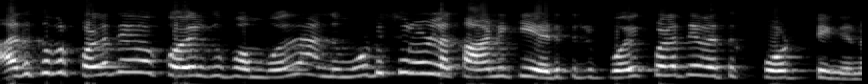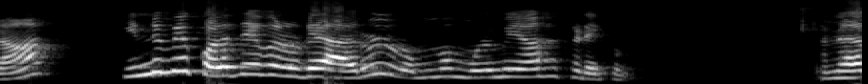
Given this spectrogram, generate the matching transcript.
அதுக்கப்புறம் குலதெய்வ கோயிலுக்கு போகும்போது அந்த முடிச்சுல உள்ள காணிக்கையை எடுத்துட்டு போய் குலதெய்வத்துக்கு போட்டீங்கன்னா இன்னுமே குலதெய்வருடைய அருள் ரொம்ப முழுமையாக கிடைக்கும். அதனால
